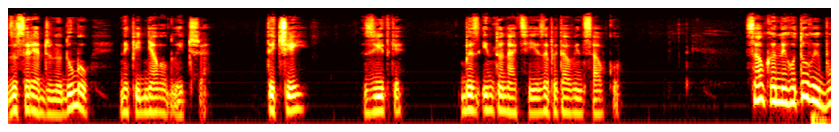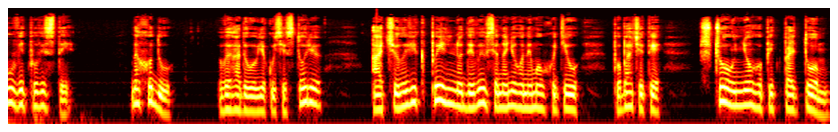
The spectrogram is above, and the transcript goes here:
зосереджено думав, не підняв обличчя. Ти чий? Звідки? без інтонації запитав він Савку. Савка не готовий був відповісти. На ходу вигадував якусь історію, а чоловік пильно дивився на нього, немов хотів побачити, що у нього під пальтом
